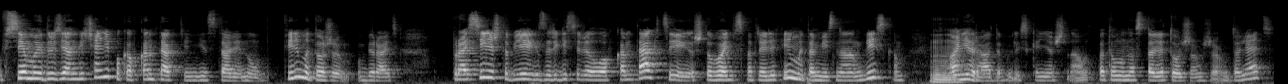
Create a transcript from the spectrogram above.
все мои друзья англичане, пока ВКонтакте не стали, ну, фильмы тоже убирать, просили, чтобы я их зарегистрировала ВКонтакте, чтобы они смотрели фильмы, там есть на английском. Mm-hmm. Они радовались, конечно. А вот потом у нас стали тоже уже удалять.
